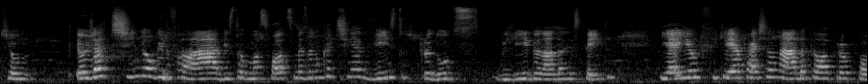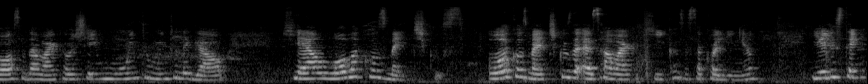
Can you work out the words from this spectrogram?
que eu, eu já tinha ouvido falar, visto algumas fotos, mas eu nunca tinha visto os produtos, lido nada a respeito. E aí eu fiquei apaixonada pela proposta da marca, eu achei muito, muito legal, que é a Lola Cosméticos. Lola Cosméticos é essa marca aqui, com essa sacolinha. E eles têm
